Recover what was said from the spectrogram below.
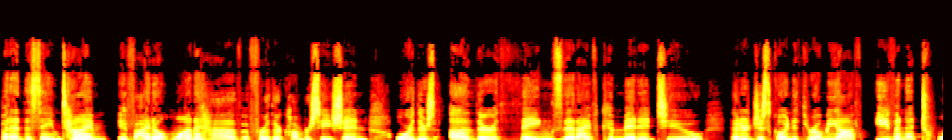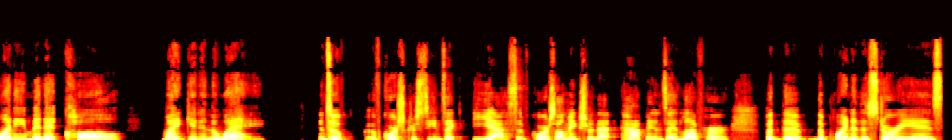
But at the same time, if I don't want to have a further conversation or there's other things that I've committed to that are just going to throw me off, even a 20 minute call might get in the way. And so, of course, Christine's like, yes, of course, I'll make sure that happens. I love her. But the, the point of the story is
